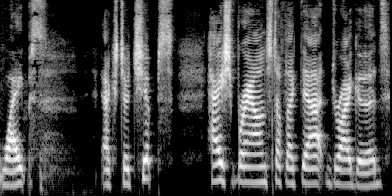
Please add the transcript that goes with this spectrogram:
Wipes, extra chips, hash brown, stuff like that, dry goods.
